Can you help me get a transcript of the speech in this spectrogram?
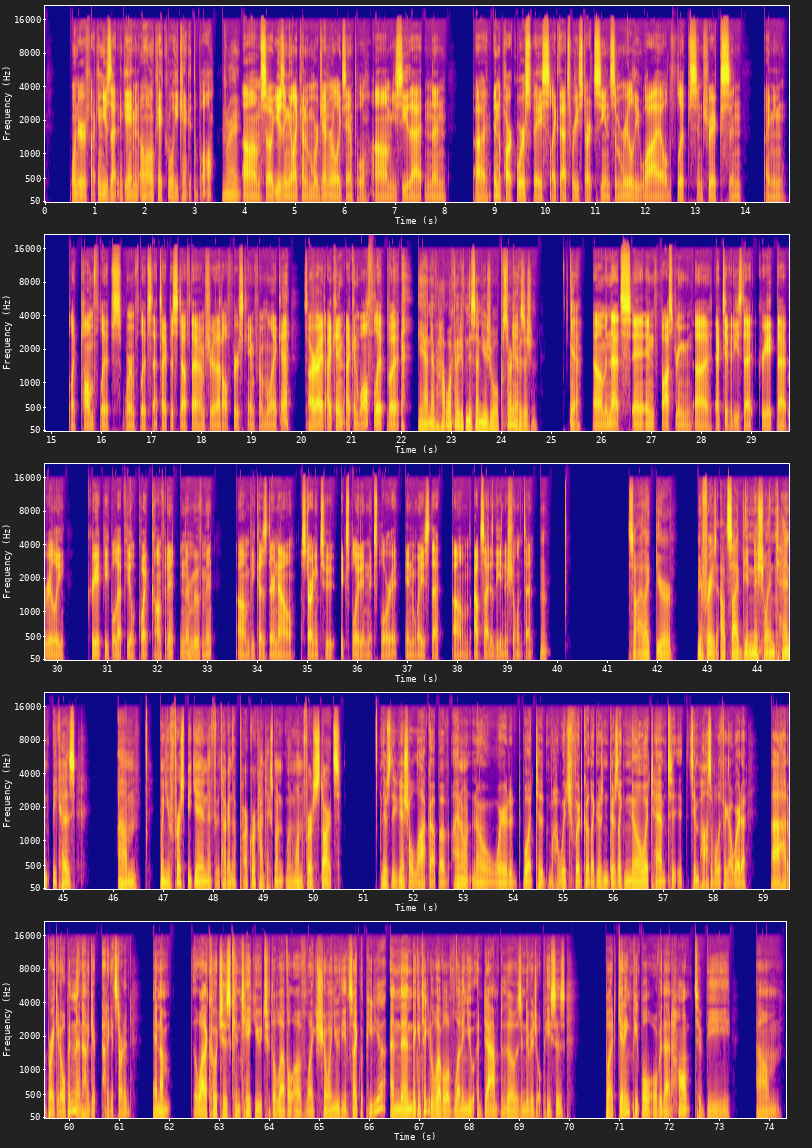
Wonder if I can use that in a game. And oh, okay, cool. He can't get the ball. Right. Um, so using like kind of more general example, um, you see that, and then uh, in the parkour space, like that's where you start seeing some really wild flips and tricks, and I mean, like palm flips, worm flips, that type of stuff. That I'm sure that all first came from like, eh, all right, I can I can wall flip, but Yeah. Never. How, what can I do from this unusual starting Yeah. position? yeah, um, and that's and, and fostering uh, activities that create that really create people that feel quite confident in their Mhm. movement um, because they're now starting to exploit it and explore it in ways that um, outside of the initial intent. So I like your your phrase outside the initial intent because um, when you first begin, if we're talking the parkour context, when when one first starts, there's the initial lockup of I don't know where to what to which foot go. Like there's there's like no attempt. To, it's impossible to figure out where to uh, how to break it open and how to get how to get started. And um, a lot of coaches can take you to the level of like showing you the encyclopedia, and then they can take you to the level of letting you adapt those individual pieces but getting people over that hump to be um,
